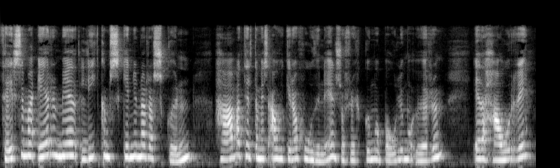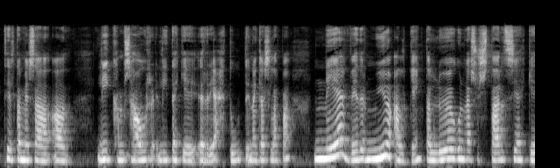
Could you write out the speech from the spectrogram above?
Þeir sem eru með líkamskinjunaröskun hafa til dæmis áhyggjur á húðinni eins og hrukkum og bólum og örum eða hári til dæmis að, að líkamshár líti ekki rétt út innan gæslappa. Nefið er mjög algengt að lögun þess og starð sé ekki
